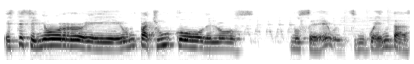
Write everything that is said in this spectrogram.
Este señor, eh, un pachuco de los, no sé, 50,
